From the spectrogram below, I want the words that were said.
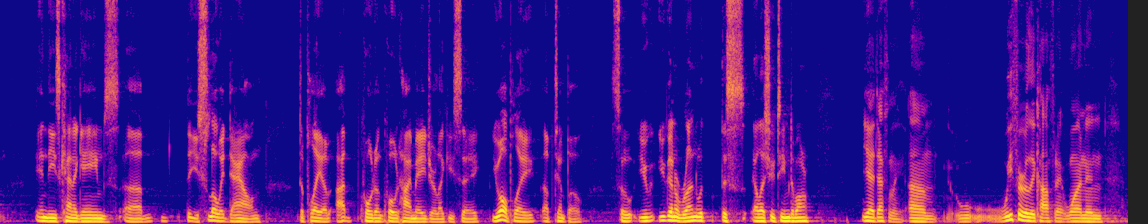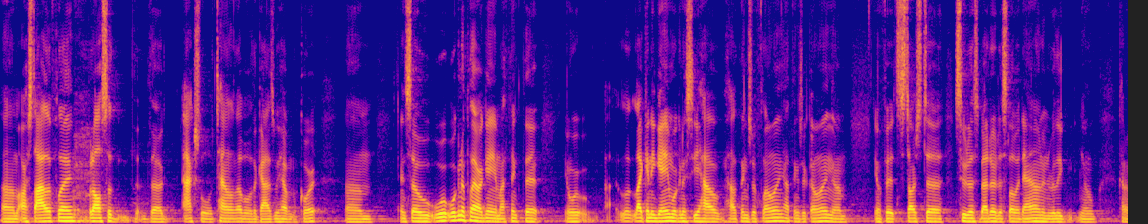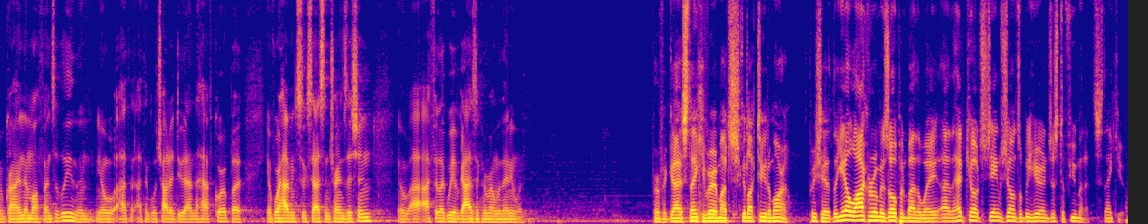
in these kind of games um, that you slow it down to play a, a quote unquote high major, like you say. You all play up tempo. So you you going to run with this LSU team tomorrow? Yeah, definitely. Um, w- we feel really confident, one, in um, our style of play, but also the, the, actual talent level of the guys we have on the court. Um, and so we're, we're going to play our game. I think that, you know, like any game, we're going to see how, how things are flowing, how things are going. Um, you know, if it starts to suit us better to slow it down and really, you know, kind of grind them offensively, then you know I, th- I think we'll try to do that in the half court. But you know, if we're having success in transition, you know, I, I feel like we have guys that can run with anyone. Perfect, guys. Thank you very much. Good luck to you tomorrow. Appreciate it. The Yale locker room is open, by the way. Uh, the head coach, James Jones, will be here in just a few minutes. Thank you.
